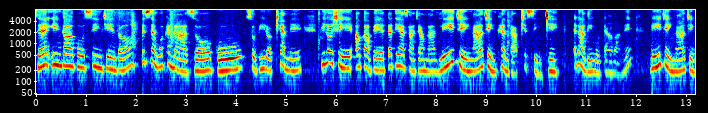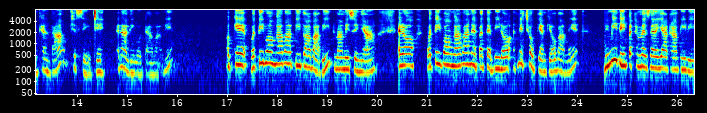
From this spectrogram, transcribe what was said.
ဇန်အင်္ဂါကိုဆင်ကျင်သောပစ္စဝက္ခဏာဇောကိုဆိုပြီးတော့ဖြတ်မယ်ပြီးလို့ရှိရင်အောက်ကပဲတတိယစာကြောင်းက၄ချိန်၅ချိန်ခန့်သာဖြစ်စေခြင်းအဲ့ဒါလေးကိုတားပါမယ်၄ချိန်၅ချိန်ခန့်သာဖြစ်စေခြင်းအဲ့ဒါလေးကိုတားပါမယ်โอเคဝတိဘော၅ပါးပြီးသွားပါပြီဒီမှာမိတ်ဆွေများအဲ့တော့ဝတိဘော၅ပါးနဲ့ပတ်သက်ပြီးတော့အနှစ်ချုပ်ပြန်ပြောပါမယ်မိမိဒီပထမဇန်ရထားပြီးပြီ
